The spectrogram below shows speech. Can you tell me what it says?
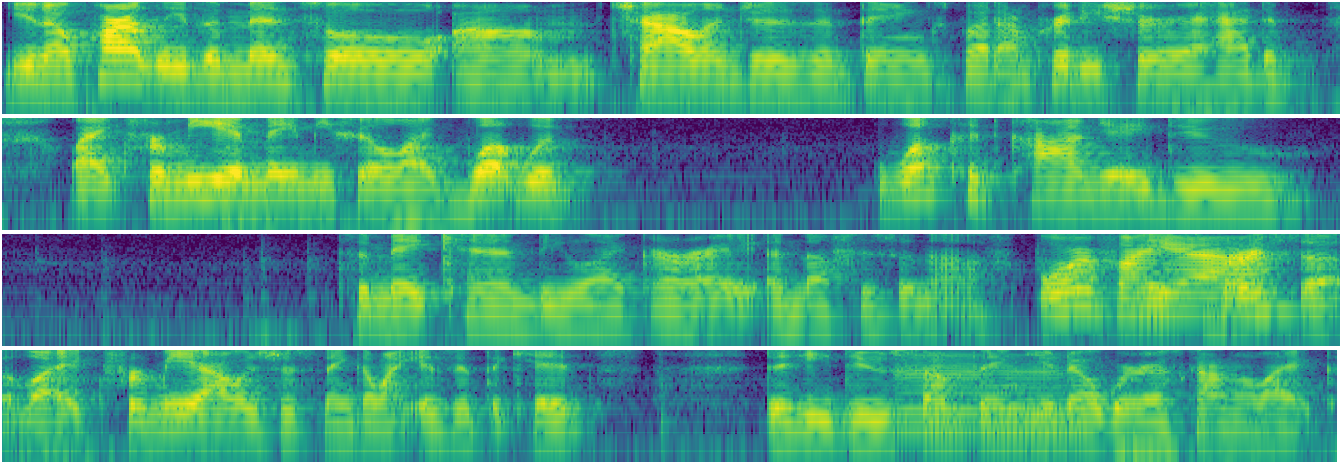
you know, partly the mental um, challenges and things, but I'm pretty sure it had to, like, for me, it made me feel like, what would, what could Kanye do to make him be like, all right, enough is enough, or vice Yeah. versa. Like for me, I was just thinking, like, is it the kids? Did he do something? Mm. You know, where it's kind of like,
